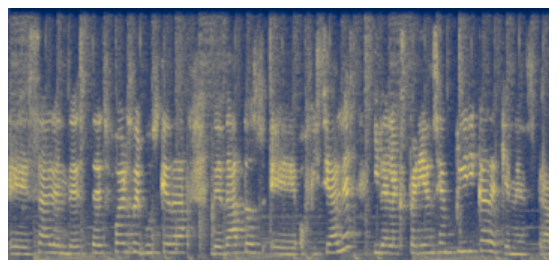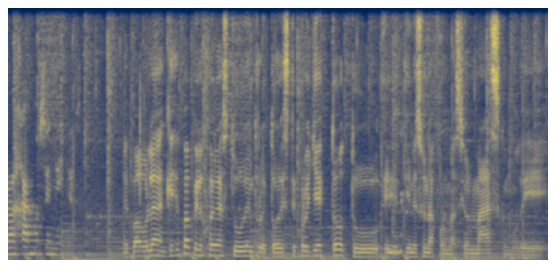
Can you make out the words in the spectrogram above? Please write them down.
eh, salen de este esfuerzo y búsqueda de datos eh, oficiales y de la experiencia empírica de quienes trabajamos en ellas. Eh, Paola, ¿qué papel juegas tú dentro de todo este proyecto? Tú tienes una formación más como de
